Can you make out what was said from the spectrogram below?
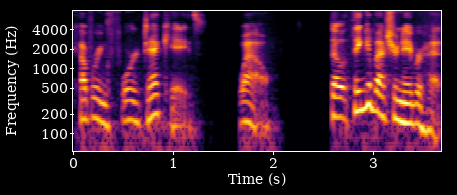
covering four decades. Wow. So think about your neighborhood.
